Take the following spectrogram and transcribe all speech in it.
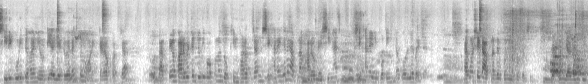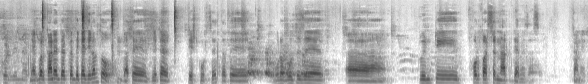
শিলিগুড়িতে হয় নেউটিয়া গেটওয়েলে তো অনেক টাকা খরচা। তো তার থেকে পারবেটে যদি কখনো দক্ষিণ ভারত যান সেখানে গেলে আপনার ভালো মেশিন আছে সেখানে রিপোর্টিংটা করলে বেটার এখন সেটা আপনাদের উপর নির্ভর করছে কখন যাবেন কি করবেন না একবার কানের ডাক্তার দেখাইছিলাম তো তাতে যেটা টেস্ট করছে তাতে ওরা বলছে যে twenty four percent nerve damage আছে কানের।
